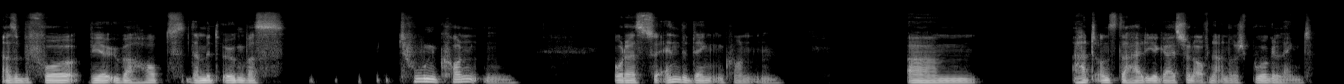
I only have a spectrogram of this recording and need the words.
Also bevor wir überhaupt damit irgendwas tun konnten oder es zu Ende denken konnten, ähm, hat uns der Heilige Geist schon auf eine andere Spur gelenkt.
